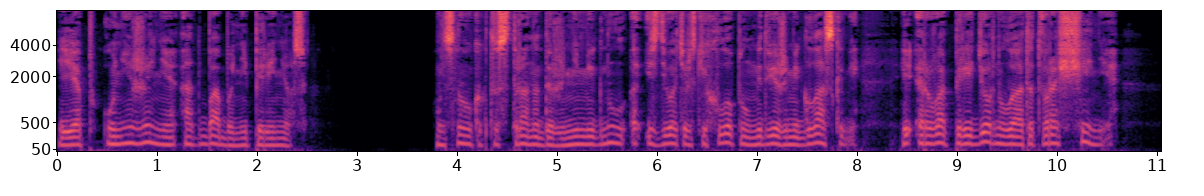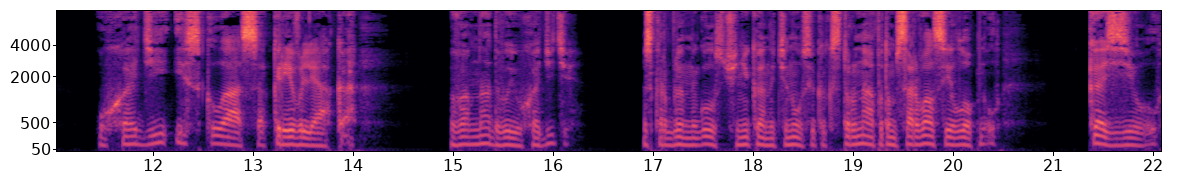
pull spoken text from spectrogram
Я б унижение от бабы не перенес. Он снова как-то странно даже не мигнул, а издевательски хлопнул медвежьими глазками, и Эрва передернула от отвращения. «Уходи из класса, кривляка!» «Вам надо, вы уходите?» Оскорбленный голос ученика натянулся, как струна, а потом сорвался и лопнул. «Козел!»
